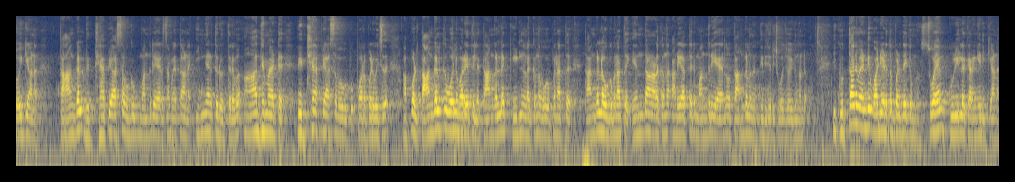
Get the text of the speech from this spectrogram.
ചോദിക്കുകയാണ് താങ്കൾ വിദ്യാഭ്യാസ വകുപ്പ് മന്ത്രിയായ സമയത്താണ് ഇങ്ങനത്തെ ഒരു ഉത്തരവ് ആദ്യമായിട്ട് വിദ്യാഭ്യാസ വകുപ്പ് പുറപ്പെടുവിച്ചത്. അപ്പോൾ താങ്കൾക്ക് പോലും അറിയത്തില്ല താങ്കളുടെ കീഴിൽ നടക്കുന്ന വകുപ്പിനകത്ത് താങ്കളുടെ വകുപ്പിനകത്ത് എന്താണ് നടക്കുന്നത് അറിയാത്തൊരു മന്ത്രിയായിരുന്നു താങ്കൾ എന്ന് തിരിച്ചൊരു ചോദ്യം ചോദിക്കുന്നുണ്ട്. ഈ കുത്താൻ വേണ്ടി വടിയെടുത്തപ്പോഴത്തേക്കും സ്വയം കുഴിയിലേക്ക് ഇറങ്ങിയിരിക്കുകയാണ്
